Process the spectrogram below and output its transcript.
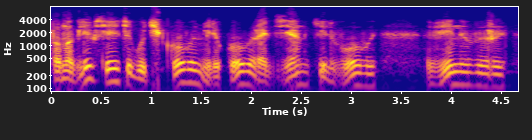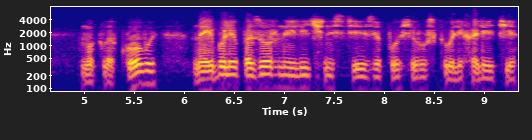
помогли все эти Гучковы, Милюковы, Родзянки, Львовы, Виновыры, Маклаковы, наиболее позорные личности из эпохи русского лихолетия,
